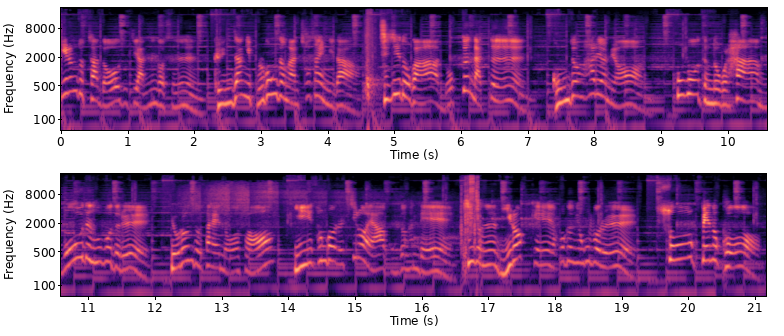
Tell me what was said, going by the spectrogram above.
이름조차 넣어주지 않는 것은 굉장히 불공정한 처사입니다. 지지도가 높든 낮든 공정하려면 후보 등록을 한 모든 후보들을 여론조사에 넣어서 이 선거를 치러야 공정한데 지금 이렇게 허경영 후보를 쏙 빼놓고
